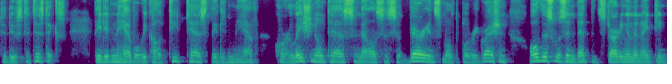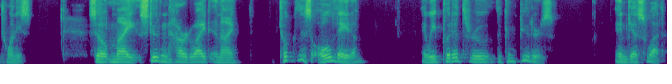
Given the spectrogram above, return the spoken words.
to do statistics. They didn't have what we call t-tests. They didn't have correlational tests, analysis of variance, multiple regression. All this was invented starting in the 1920s. So my student, Howard White, and I took this old data and we put it through the computers. And guess what?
